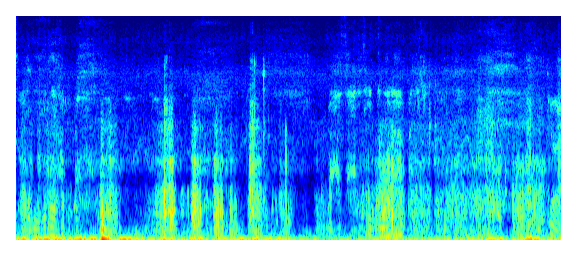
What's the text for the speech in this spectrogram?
ใส่ดีเลยครับปลาสามสี่ตัวนะครับยอด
